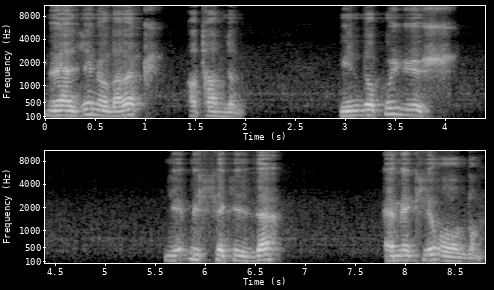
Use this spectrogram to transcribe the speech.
müezzin olarak atandım. 1978'de emekli oldum.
